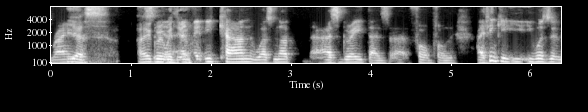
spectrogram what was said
writer Yes, I agree with and you. maybe Caan was not as great as uh, for for. I think he, he was a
